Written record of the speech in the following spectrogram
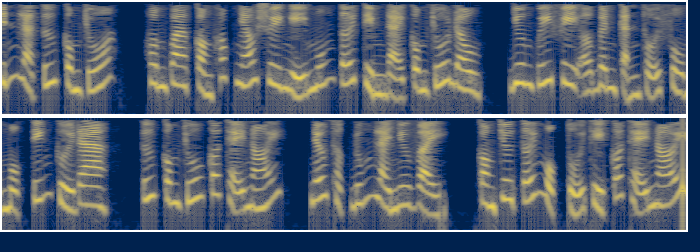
chính là tứ công chúa, hôm qua còn khóc nháo suy nghĩ muốn tới tìm đại công chúa đâu, Dương Quý Phi ở bên cạnh thổi phù một tiếng cười ra, tứ công chúa có thể nói, nếu thật đúng là như vậy, còn chưa tới một tuổi thì có thể nói,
